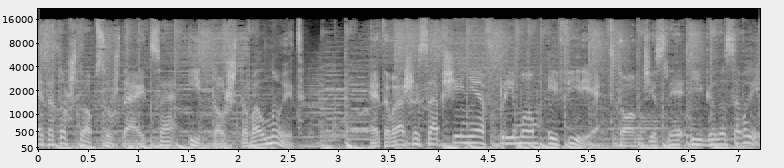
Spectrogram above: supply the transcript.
Это то, что обсуждается и то, что волнует. Это ваши сообщения в прямом эфире, в том числе и голосовые.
